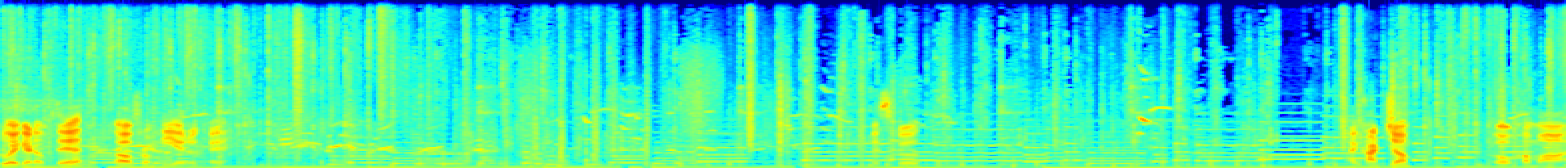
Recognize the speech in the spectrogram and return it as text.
Do I get up there? Oh, from here, okay. Let's go. I can't jump? Oh, come on.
